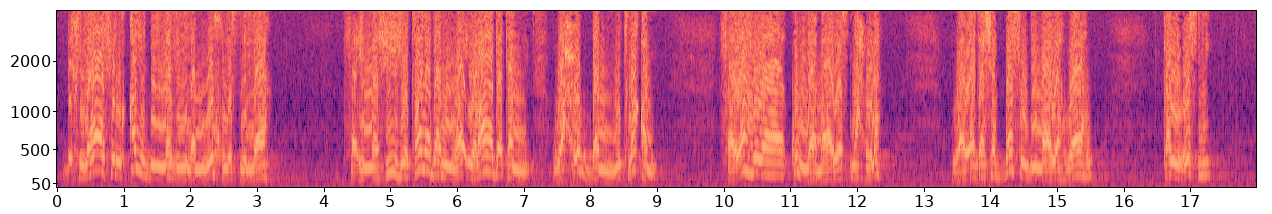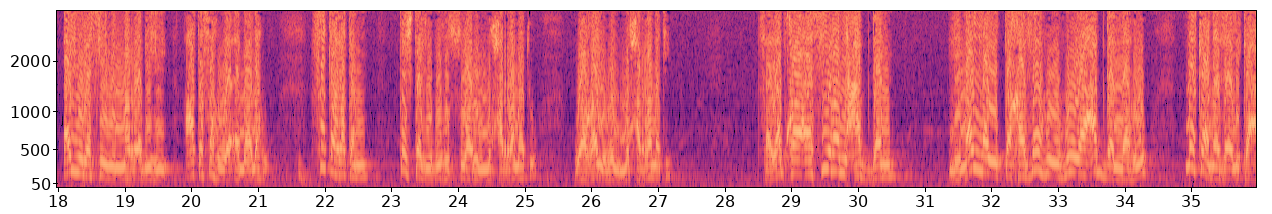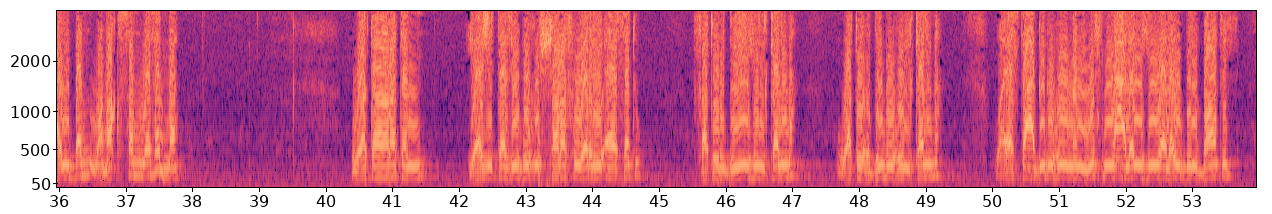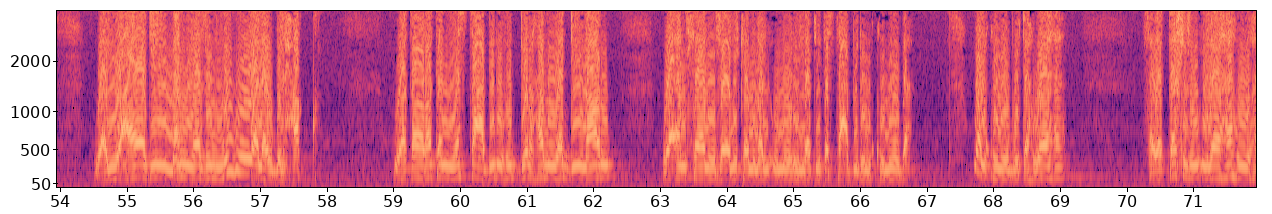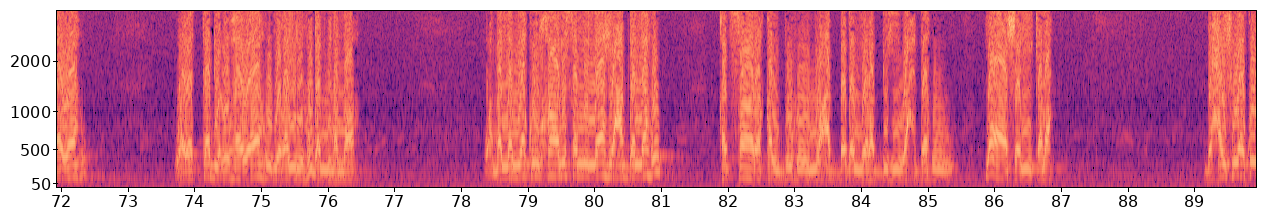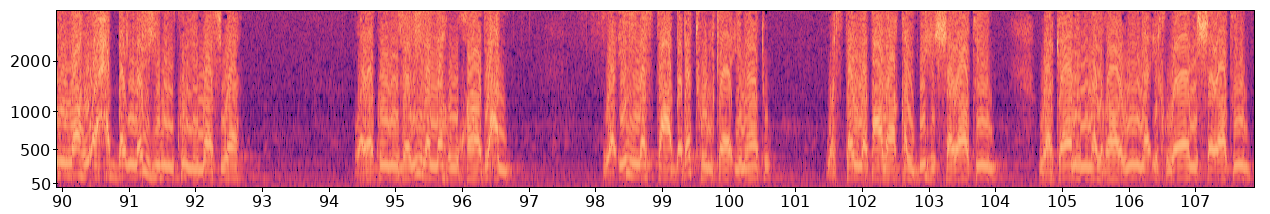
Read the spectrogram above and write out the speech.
بخلاف القلب الذي لم يخلص لله فإن فيه طلبا وإرادة وحبا مطلقا فيهوى كل ما يسمح له ويتشبث بما يهواه كالغصن أي نسيم مر به عطفه وأماله فترة تجتذبه الصور المحرمة وغير المحرمة فيبقى أسيرا عبدا لمن لو اتخذه هو عبدا له لكان ذلك عيبا ونقصا وذما. وتارة يجتذبه الشرف والرئاسة فترضيه الكلمة وتغضبه الكلمة ويستعبده من يثني عليه ولو بالباطل ويعادي من يذمه ولو بالحق. وتارة يستعبده الدرهم والدينار وأمثال ذلك من الأمور التي تستعبد القلوب والقلوب تهواها فيتخذ إلهه هواه ويتبع هواه بغير هدى من الله. ومن لم يكن خالصا لله عبدا له قد صار قلبه معبدا لربه وحده لا شريك له. بحيث يكون الله أحب إليه من كل ما سواه ويكون ذليلا له خاضعا والا استعبدته الكائنات واستولت على قلبه الشياطين وكان من الغاوين إخوان الشياطين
